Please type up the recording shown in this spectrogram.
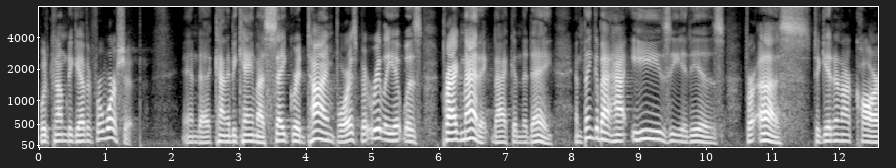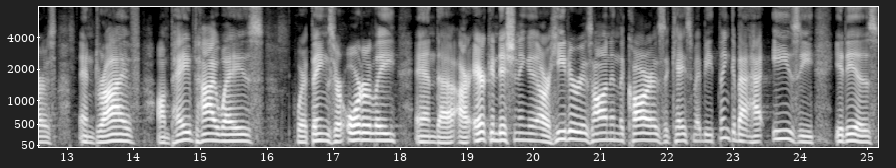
would come together for worship. And uh, kind of became a sacred time for us, but really it was pragmatic back in the day. And think about how easy it is for us to get in our cars and drive on paved highways where things are orderly and uh, our air conditioning, our heater is on in the car, as the case may be. Think about how easy it is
